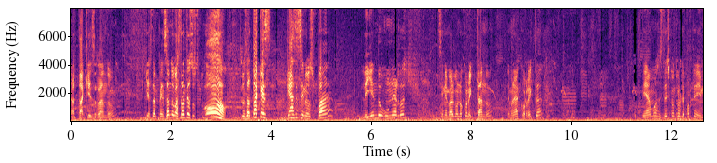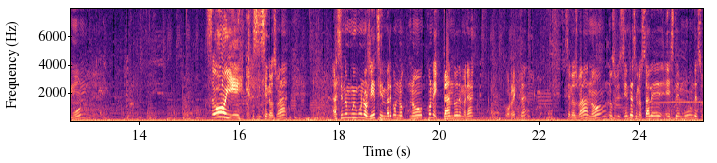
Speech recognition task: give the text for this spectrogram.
ataques random. Ya están pensando bastante a sus... ¡Oh! Los ataques casi se nos va leyendo un dodge. Sin embargo, no conectando de manera correcta. Veamos, stage control de parte de Moon. ¡Uy! Casi se nos va. Haciendo muy buenos reads, sin embargo, no, no conectando de manera correcta. Se nos va, ¿no? No suficiente, se nos sale este Moon de su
